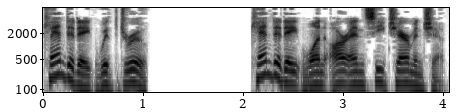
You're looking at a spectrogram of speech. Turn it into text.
Candidate withdrew Candidate won RNC chairmanship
